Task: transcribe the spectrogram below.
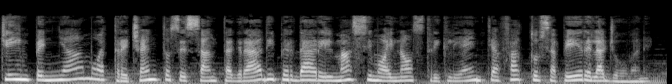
Ci impegniamo a 360 gradi per dare il massimo ai nostri clienti ha fatto sapere la giovane.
